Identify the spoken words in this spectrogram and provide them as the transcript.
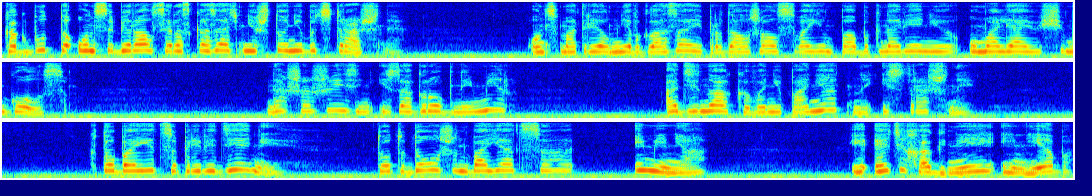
как будто он собирался рассказать мне что-нибудь страшное — он смотрел мне в глаза и продолжал своим по обыкновению умоляющим голосом. Наша жизнь и загробный мир одинаково непонятны и страшны. Кто боится привидений, тот должен бояться и меня, и этих огней, и неба,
